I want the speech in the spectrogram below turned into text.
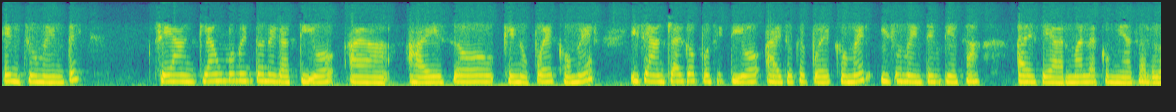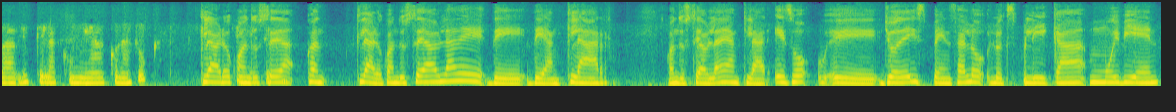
en su mente, se ancla un momento negativo a, a eso que no puede comer y se ancla algo positivo a eso que puede comer y su mente empieza a desear más la comida saludable que la comida con azúcar. Claro, cuando este usted, claro, cuando usted habla de, de, de anclar cuando usted habla de anclar, eso eh, yo de dispensa lo, lo, explica muy bien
